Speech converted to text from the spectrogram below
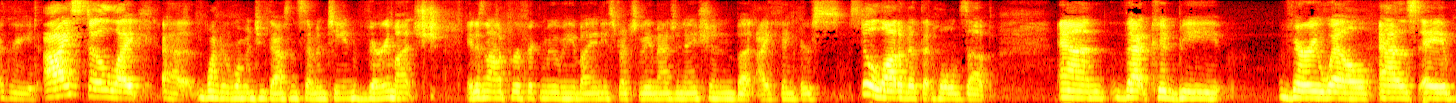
Agreed. I still like uh, Wonder Woman 2017 very much. It is not a perfect movie by any stretch of the imagination, but I think there's still a lot of it that holds up. And that could be very well as a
